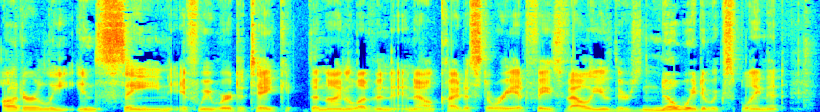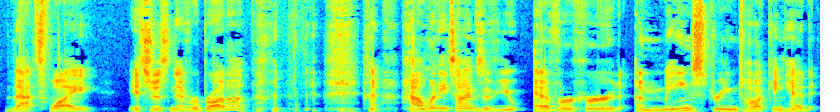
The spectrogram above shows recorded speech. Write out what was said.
utterly insane if we were to take the 9 11 and Al Qaeda story at face value. There's no way to explain it. That's why it's just never brought up. How many times have you ever heard a mainstream talking head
